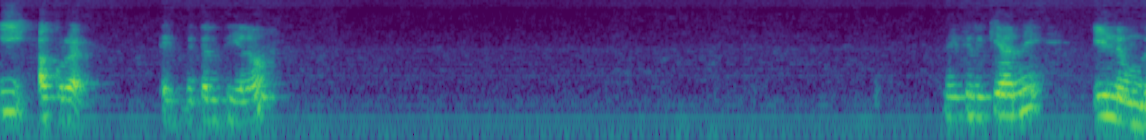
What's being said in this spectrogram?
ඊ අකුර එක් මෙතන තියෙනවා. මේකට කියන්නේ ඉලුංග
